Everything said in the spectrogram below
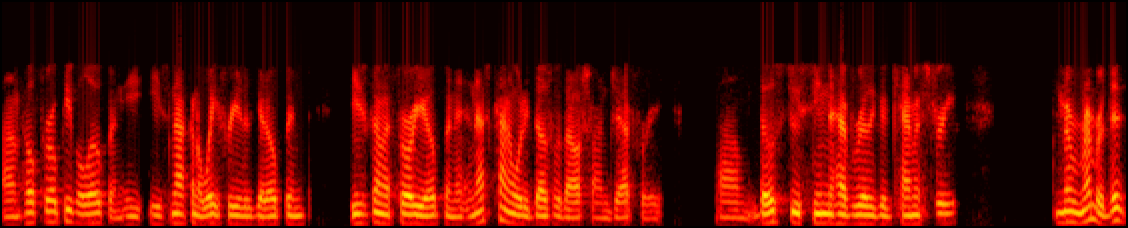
um, he'll throw people open. He he's not going to wait for you to get open. He's going to throw you open, and that's kind of what he does with Alshon Jeffery. Um, those two seem to have really good chemistry remember the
